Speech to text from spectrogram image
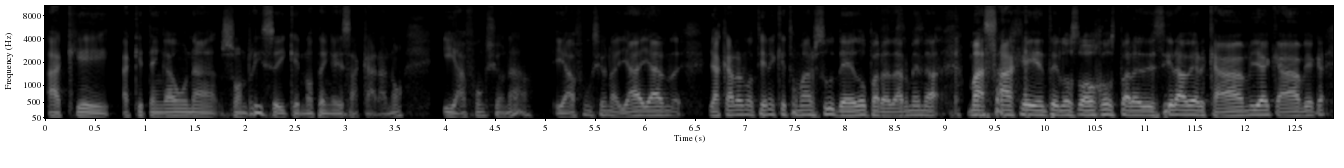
a que, a que tenga una sonrisa y que no tenga esa cara, ¿no? Y ha funcionado. Ya funciona, ya, ya, ya Carlos no tiene que tomar su dedo para darme masaje entre los ojos para decir, a ver, cambia, cambia, cambia.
